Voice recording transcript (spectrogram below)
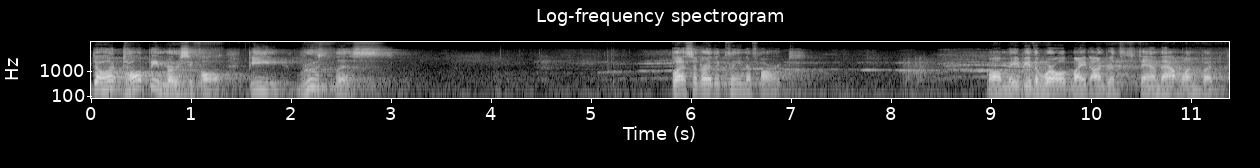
Don't, don't be merciful, be ruthless. Blessed are the clean of heart. Well, maybe the world might understand that one, but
